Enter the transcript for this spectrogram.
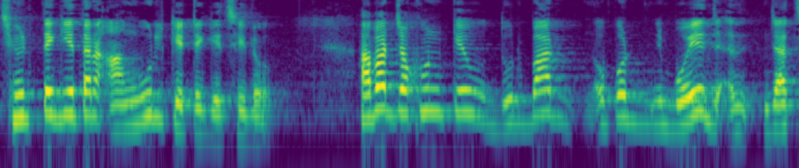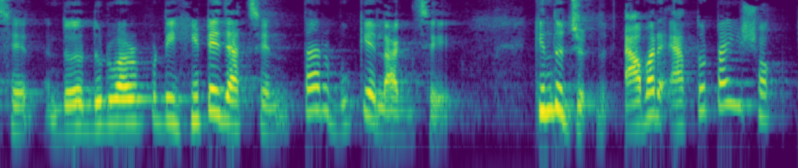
ছিঁড়তে গিয়ে তার আঙ্গুল কেটে গেছিল। আবার যখন কেউ দুর্বার ওপর বয়ে যাচ্ছে দুর্বার ওপর দিয়ে হেঁটে যাচ্ছেন, তার বুকে লাগছে। কিন্তু আবার এতটাই শক্ত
